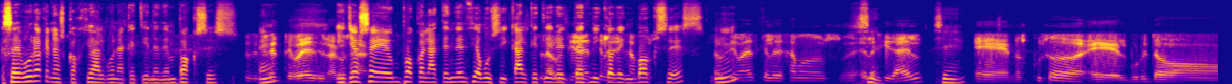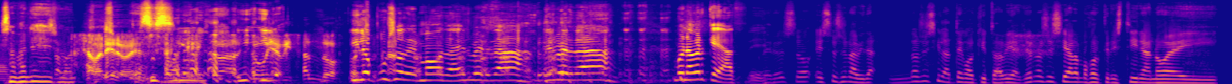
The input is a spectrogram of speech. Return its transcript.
Seguro que nos cogió alguna que tiene de Inboxes. ¿eh? Te voy a decir una Y yo sé un poco la tendencia musical que La tiene el técnico de dejamos- Inboxes. La ¿m? última vez que le dejamos eh, Sí. elegir a él, Sí. eh, nos puso el burrito Sabanero. sabanero, ¿eh? Sí, Y- y voy lo- avisando. Y lo puso de moda, es verdad, es verdad. Bueno, a ver qué hace. Pero eso, eso es una vida. No sé si la tengo aquí todavía. Yo no sé si a lo mejor Cristina, Noé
